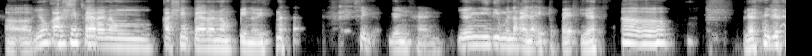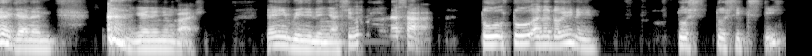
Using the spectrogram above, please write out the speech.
Oo, yung cash yung pera ng, cash yung pera ng Pinoy. Kasi ganyan. Yung hindi mo na kailangan itupe. Yan. Oo. Ganun, ganun. ganun yung cash. Yan yung binili niya. Siguro nasa 2, 2 ano daw yun eh. 2, 260.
